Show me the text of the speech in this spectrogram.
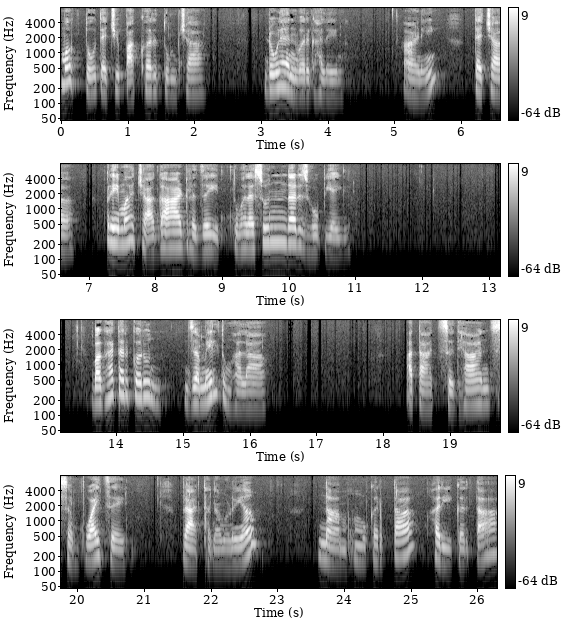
मग तो त्याची पाखर तुमच्या डोळ्यांवर घालेन आणि त्याच्या प्रेमाच्या गाढ रजईत तुम्हाला सुंदर झोप येईल. बघा तर करून जमेल तुम्हाला. आता आजचं ध्यान संपवायचंय. प्रार्थना म्हणूया. नाम हम करता हरि करता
